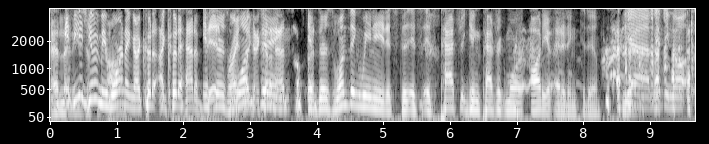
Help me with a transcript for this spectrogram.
And then if he had given me gone. warning, I could I could have had a If bit, there's right? one like I could have thing, had something. if there's one thing we need, it's to, it's it's Patrick getting Patrick more audio editing to do. Yeah, maybe not.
